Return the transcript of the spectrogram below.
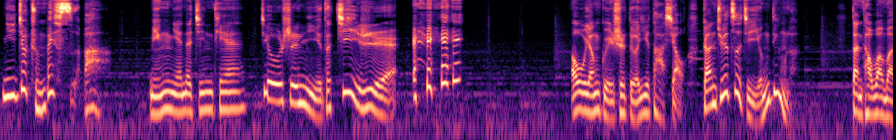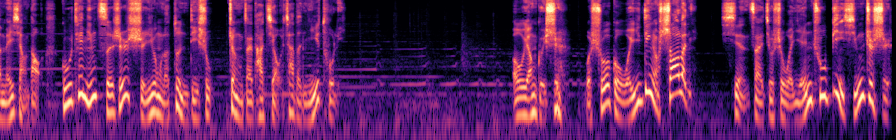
你就准备死吧！明年的今天就是你的忌日。欧阳鬼师得意大笑，感觉自己赢定了。但他万万没想到，古天明此时使用了遁地术，正在他脚下的泥土里。欧阳鬼师，我说过，我一定要杀了你。现在就是我言出必行之时。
